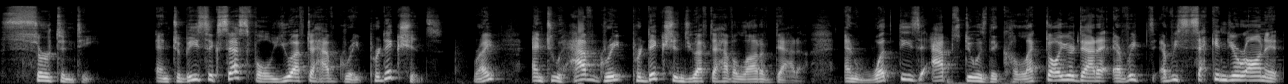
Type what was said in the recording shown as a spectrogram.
certainty. And to be successful, you have to have great predictions right? And to have great predictions, you have to have a lot of data. And what these apps do is they collect all your data every every second you're on it.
